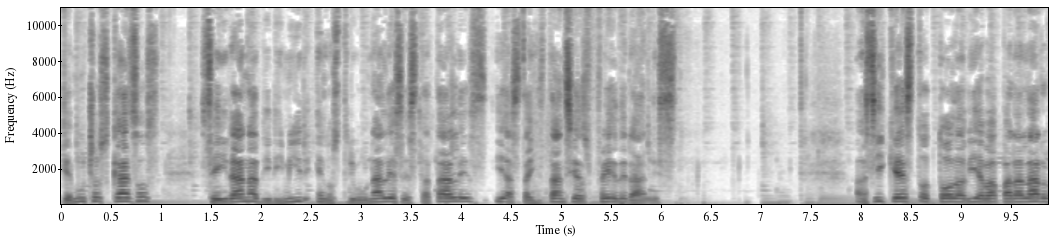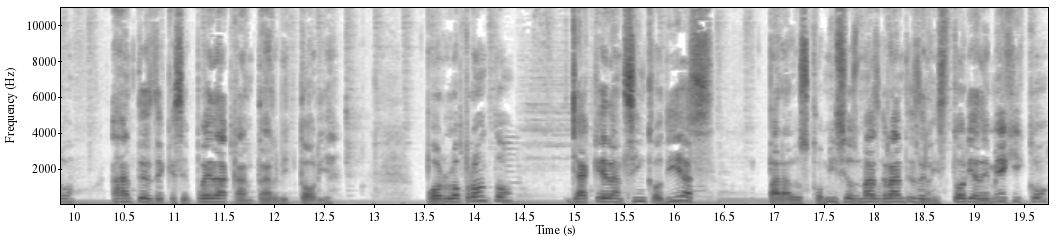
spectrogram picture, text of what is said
que muchos casos se irán a dirimir en los tribunales estatales y hasta instancias federales. Así que esto todavía va para largo antes de que se pueda cantar victoria. Por lo pronto, ya quedan cinco días para los comicios más grandes de la historia de México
